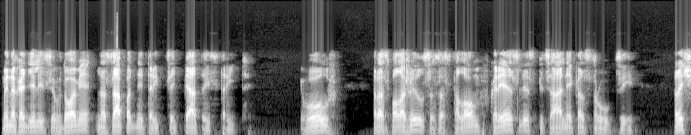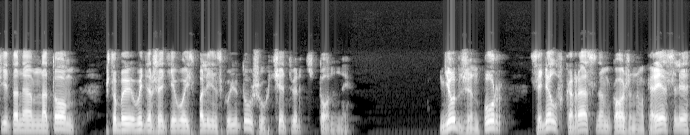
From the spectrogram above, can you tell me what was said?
Мы находились в доме на западной 35-й стрит. Вулф расположился за столом в кресле специальной конструкции, рассчитанном на том, чтобы выдержать его исполинскую тушу в четверть тонны. Юджин Пур сидел в красном кожаном кресле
